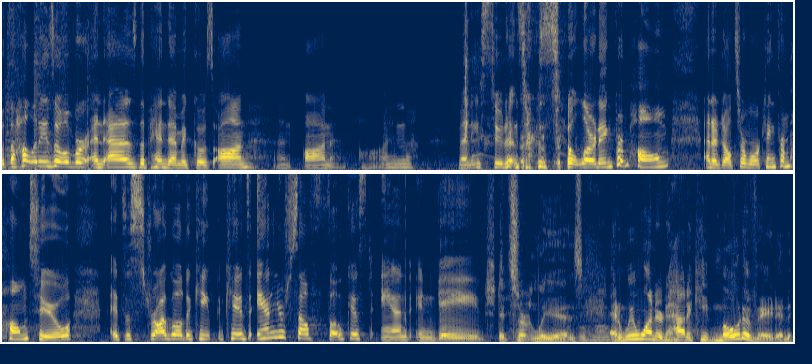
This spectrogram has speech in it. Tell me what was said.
With the holidays over and as the pandemic goes on and on and on, many students are still learning from home and adults are working from home too. It's a struggle to keep the kids and yourself focused and engaged. It certainly is. Mm-hmm. And we wondered how to keep motivated.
